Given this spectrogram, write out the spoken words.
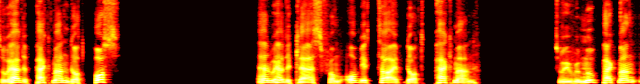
so we have the pacman.pos and we have the class from object type dot pacman. So we remove pacman.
